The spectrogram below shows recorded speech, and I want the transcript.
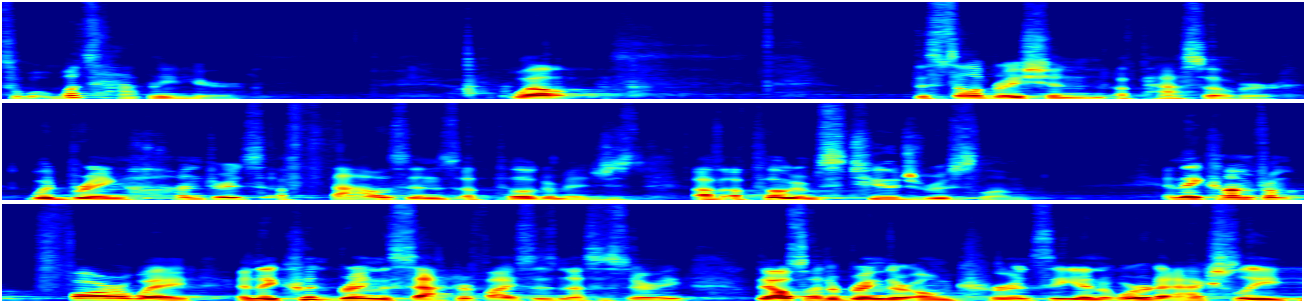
So, what's happening here? Well, the celebration of Passover would bring hundreds of thousands of pilgrimages of, of pilgrims to Jerusalem and they come from far away, and they couldn't bring the sacrifices necessary. They also had to bring their own currency. In order to actually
